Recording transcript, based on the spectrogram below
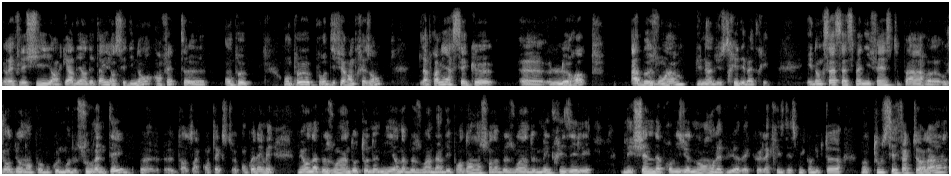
réfléchi, regardé en détail, on s'est dit non, en fait, euh, on peut. On peut pour différentes raisons. La première, c'est que euh, l'Europe a besoin d'une industrie des batteries. Et donc ça, ça se manifeste par, euh, aujourd'hui on emploie beaucoup le mot de souveraineté, euh, euh, dans un contexte qu'on connaît, mais, mais on a besoin d'autonomie, on a besoin d'indépendance, on a besoin de maîtriser les, les chaînes d'approvisionnement, on l'a vu avec la crise des semi-conducteurs. Donc tous ces facteurs-là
